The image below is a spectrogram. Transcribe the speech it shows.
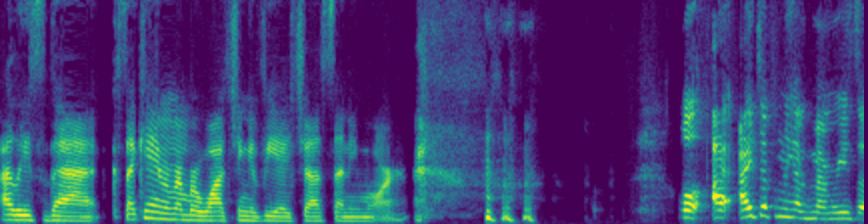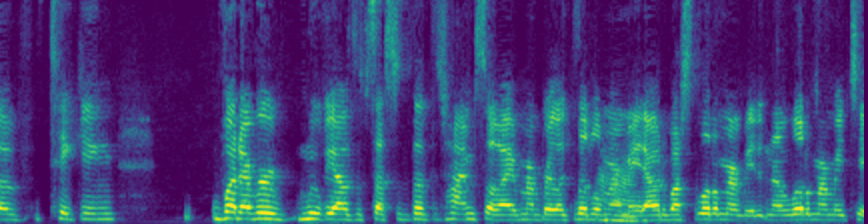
at least that because I can't remember watching a VHS anymore. well, I, I, definitely have memories of taking whatever movie I was obsessed with at the time. So I remember like Little uh-huh. Mermaid. I would watch Little Mermaid and then Little Mermaid 2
